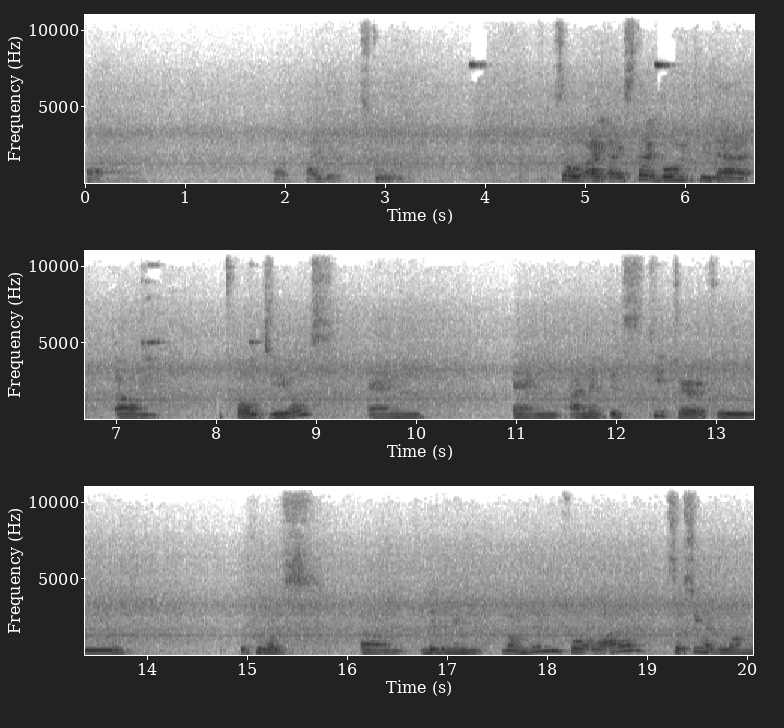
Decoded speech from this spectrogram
of, uh, private school. So I, I started going to that. Um, it's called Geos, and and I met this teacher who who was um, living in London for a while. So she has a long,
